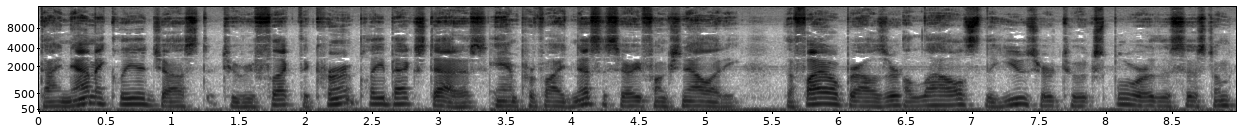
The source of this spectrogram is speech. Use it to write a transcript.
dynamically adjusts to reflect the current playback status and provide necessary functionality. The file browser allows the user to explore the system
